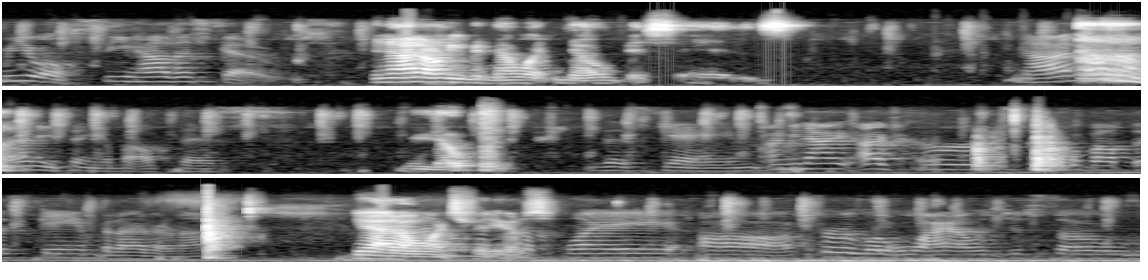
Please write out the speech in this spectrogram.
We will see how this goes. And I don't even know what Novus is. I don't know anything about this Nope. This game. I mean, I, I've heard stuff about this game, but I don't know. Yeah, I don't I'm watch only gonna videos. play uh, for a little while, just so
